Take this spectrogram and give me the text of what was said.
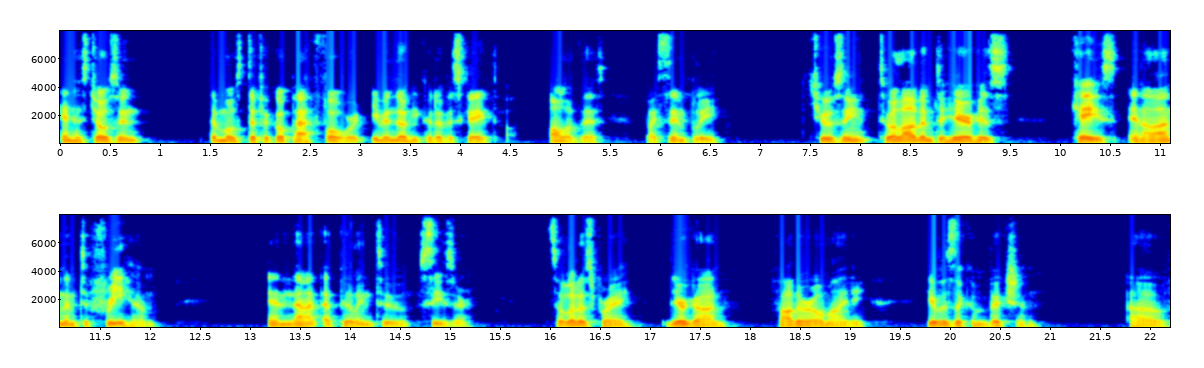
and has chosen the most difficult path forward, even though he could have escaped all of this by simply choosing to allow them to hear his case and allowing them to free him and not appealing to Caesar. So let us pray. Dear God, Father Almighty, give us the conviction of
